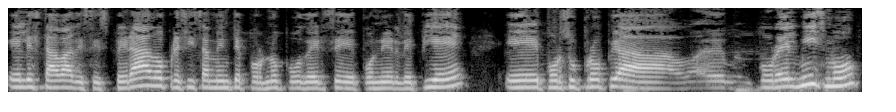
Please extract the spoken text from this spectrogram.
él estaba desesperado precisamente por no poderse poner de pie, eh, por su propia, eh, por él mismo,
